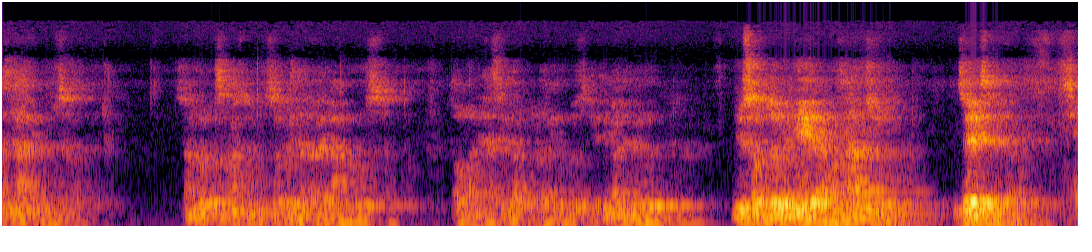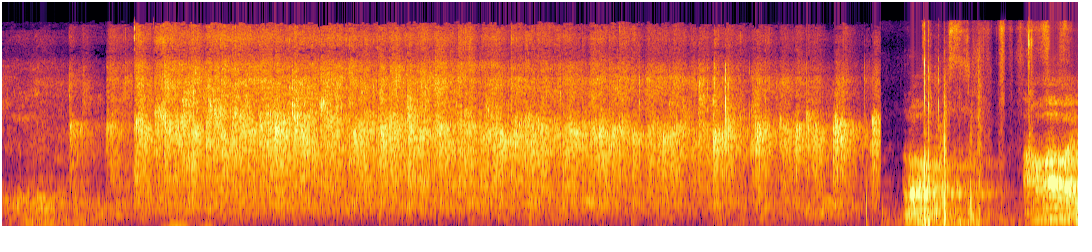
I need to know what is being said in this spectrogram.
आजादी हुन्छ सङ्कल्प समाजमा सबैजनालाई राम्रो होस् भगवान्ले आशीर्वाद प्रदान गरोस् यति भने मेरो यो शब्दहरू यहीँ राख्न चाहन्छु जय श्री राम। र आमालाई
